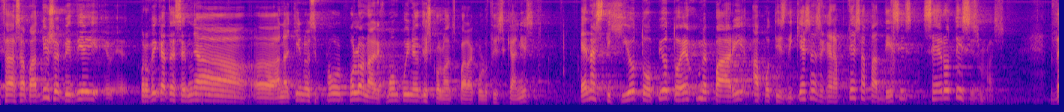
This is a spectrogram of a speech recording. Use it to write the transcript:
θα σας απαντήσω επειδή ε, προβήκατε σε μια ε, ανακοίνωση πολλών αριθμών που είναι δύσκολο να τις παρακολουθήσει κανείς ένα στοιχείο το οποίο το έχουμε πάρει από τις δικές σας γραπτές απαντήσεις σε ερωτήσεις μας. 18.000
